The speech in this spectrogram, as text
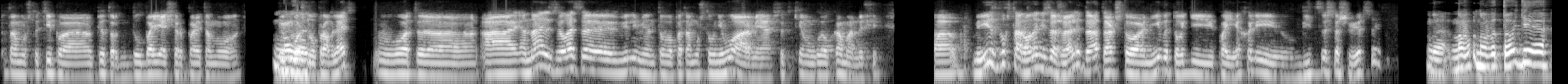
потому что, типа, Петр долбоящер, поэтому Ну им да. можно управлять. Вот, э, а она взялась за Велиментова, потому что у него армия, все-таки он главкомандующий. А, И с двух сторон они зажали, да, так что они в итоге поехали биться со Швецией. Да, но, но в итоге,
